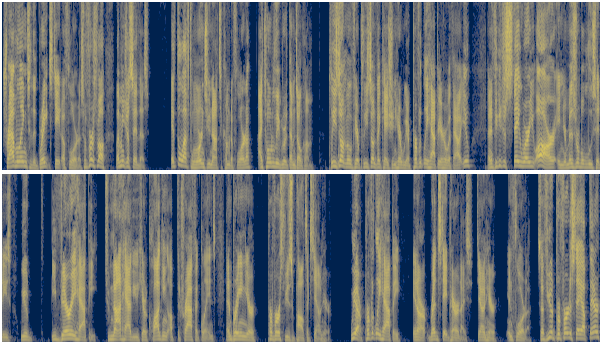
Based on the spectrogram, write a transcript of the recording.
traveling to the great state of Florida. So, first of all, let me just say this. If the left warns you not to come to Florida, I totally agree with them. Don't come. Please don't move here. Please don't vacation here. We are perfectly happy here without you. And if you could just stay where you are in your miserable blue cities, we would be very happy to not have you here clogging up the traffic lanes and bringing your perverse views of politics down here. We are perfectly happy in our red state paradise down here in Florida. So if you would prefer to stay up there,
